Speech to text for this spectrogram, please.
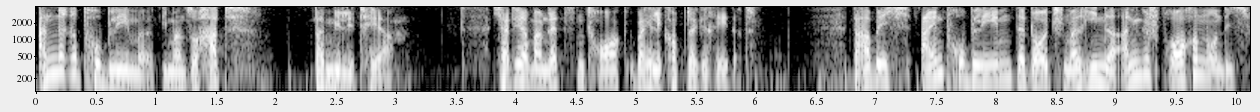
Andere Probleme, die man so hat beim Militär. Ich hatte ja beim letzten Talk über Helikopter geredet. Da habe ich ein Problem der deutschen Marine angesprochen und ich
